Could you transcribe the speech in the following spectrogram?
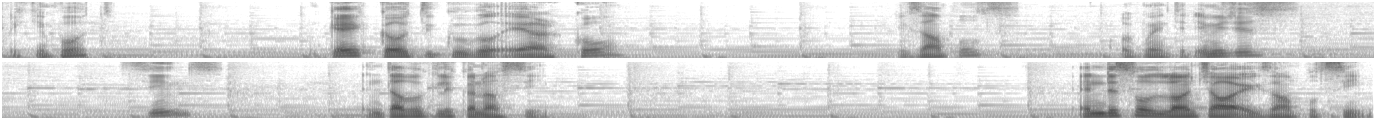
Click import. Okay, go to Google ARCore, examples, augmented images, scenes, and double click on our scene. And this will launch our example scene.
